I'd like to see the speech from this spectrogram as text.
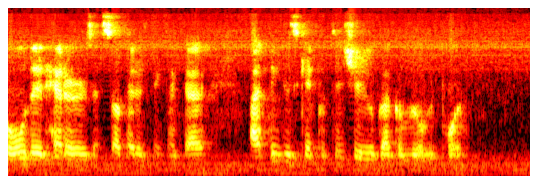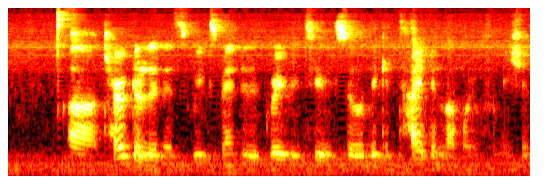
bolded headers and subheaders, things like that, I think this can potentially look like a real report. Uh, character limits, we expanded it greatly too, so they can type in a lot more information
